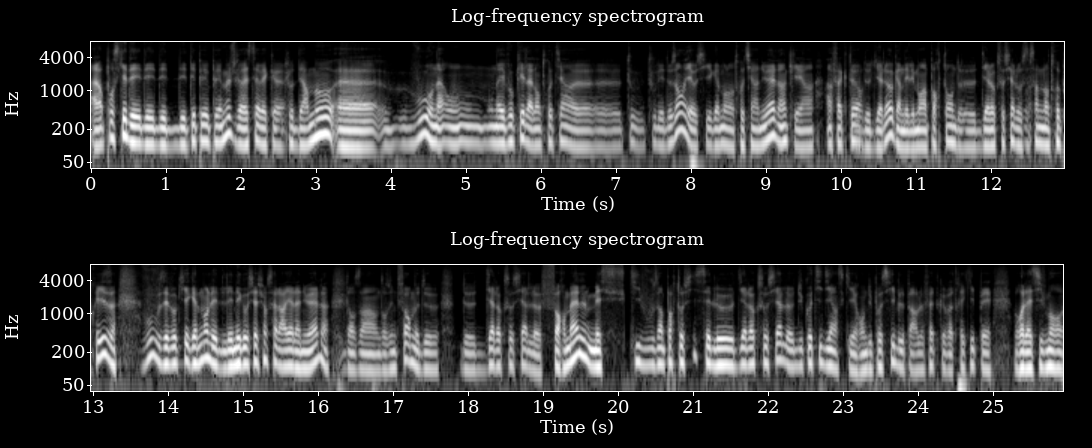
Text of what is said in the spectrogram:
Alors pour ce qui est des, des, TPE-PME, e, je vais rester avec euh, Claude Dermot. Euh, vous, on a, évoqué l'entretien euh, tous les deux ans. Il y a aussi également l'entretien annuel, hein, qui est un, facteur de dialogue, un élément important de dialogue social au sein de l'entreprise. Vous, vous évoquiez également les, négociations salariales annuelles dans une forme de, de, dialogue social formel, mais ce qui vous importe aussi, c'est le dialogue social du quotidien, ce qui est rendu possible par le fait que votre équipe est relativement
